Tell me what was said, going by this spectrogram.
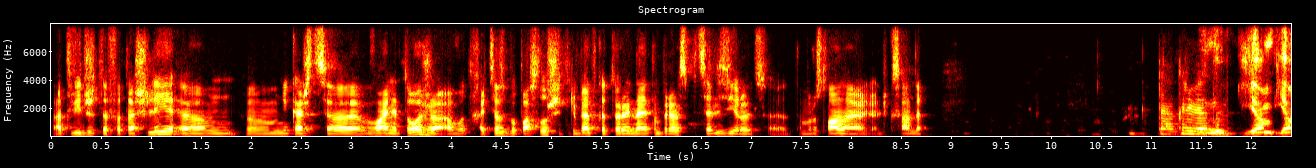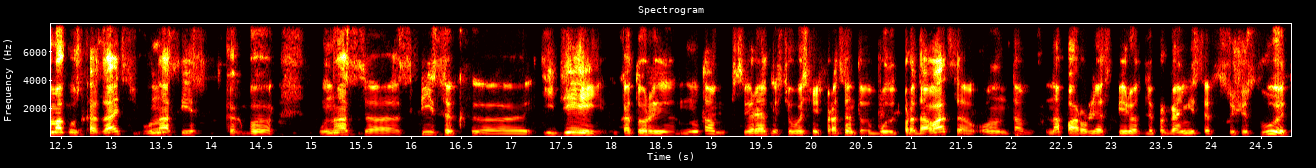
от виджетов отошли. Эм, э, мне кажется, Ваня тоже. А вот хотелось бы послушать ребят, которые на этом прям специализируются. Там Руслана, Александр. Так, ребята. Ну, я, я могу сказать, у нас есть как бы у нас э, список э, идей, которые, ну, там, с вероятностью 80% будут продаваться, он там на пару лет вперед для программистов существует.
